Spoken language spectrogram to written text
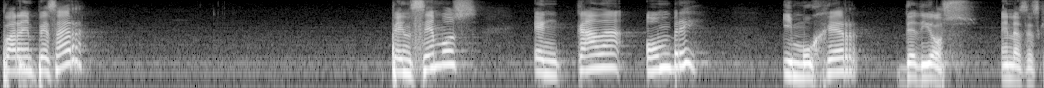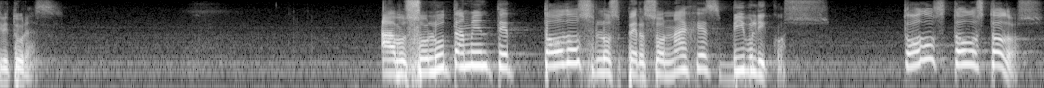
Para empezar, Pensemos en cada hombre y mujer de Dios en las escrituras. Absolutamente todos los personajes bíblicos, todos, todos, todos,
